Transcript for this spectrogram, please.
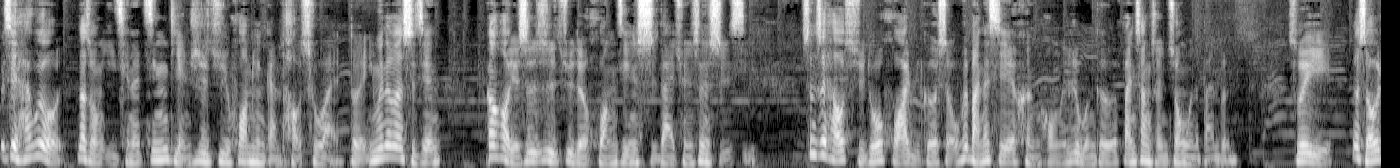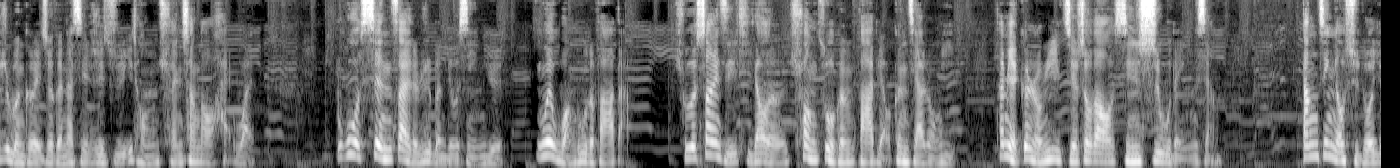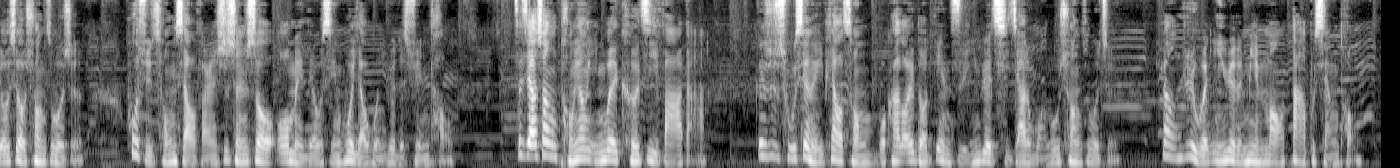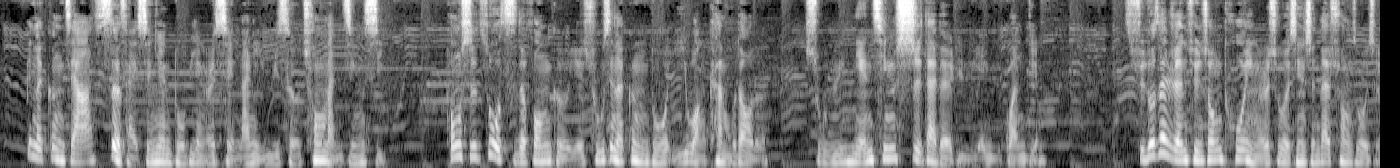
而且还会有那种以前的经典日剧画面感跑出来。对，因为那段时间刚好也是日剧的黄金时代、全盛时期，甚至还有许多华语歌手会把那些很红的日文歌翻唱成中文的版本，所以那时候日文歌也就跟那些日剧一同传唱到海外。不过现在的日本流行音乐，因为网络的发达，除了上一集提到的创作跟发表更加容易，他们也更容易接受到新事物的影响。当今有许多优秀创作者，或许从小反而是深受欧美流行或摇滚乐的熏陶，再加上同样因为科技发达，更是出现了一票从 Vocaloid 电子音乐起家的网络创作者，让日文音乐的面貌大不相同，变得更加色彩鲜艳多变，而且难以预测，充满惊喜。同时，作词的风格也出现了更多以往看不到的，属于年轻世代的语言与观点。许多在人群中脱颖而出的新生代创作者。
